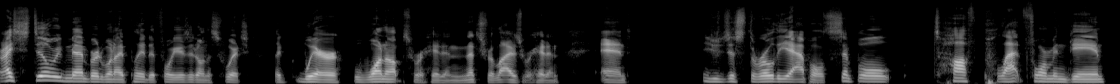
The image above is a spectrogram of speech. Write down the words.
I still remembered when I played it four years ago on the Switch, like where one ups were hidden and extra lives were hidden. And you just throw the apple. Simple, tough platforming game.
